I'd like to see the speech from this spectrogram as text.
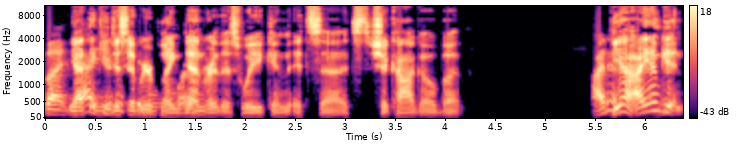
but Yeah, I think you just said we were playing worked. Denver this week, and it's uh, it's Chicago. But I didn't yeah, I am that. getting.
